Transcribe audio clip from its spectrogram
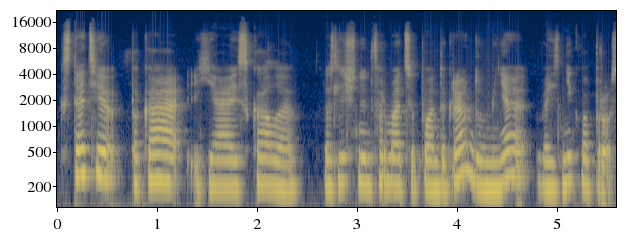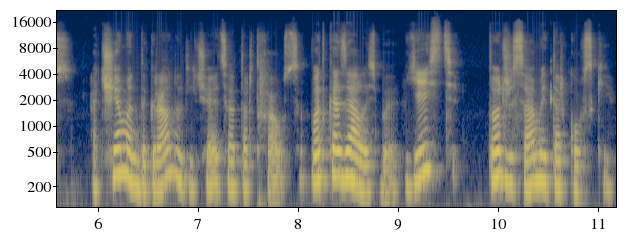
Кстати, пока я искала различную информацию по андеграунду, у меня возник вопрос. А чем андеграунд отличается от артхауса? Вот казалось бы, есть тот же самый Тарковский.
